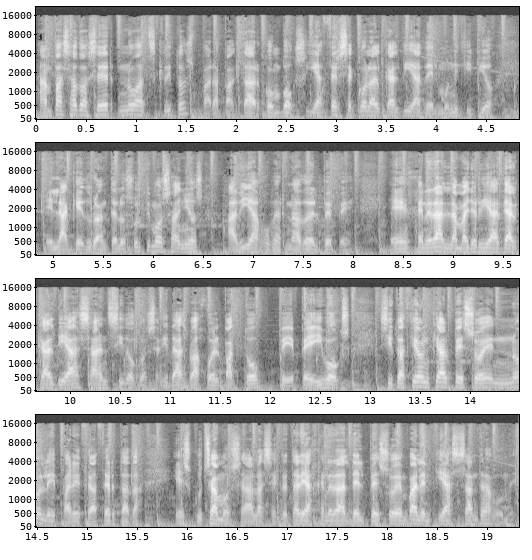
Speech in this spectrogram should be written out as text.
han pasado a ser no adscritos para pactar con Vox y hacerse con la alcaldía del municipio en la que durante los últimos años había gobernado el PP. En general, la mayoría de alcaldías han sido conseguidas bajo el pacto PP y Vox, situación que al PSOE no le parece acertada. Escuchamos a la secretaria general del PSOE en Valencia, Sandra Gómez.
